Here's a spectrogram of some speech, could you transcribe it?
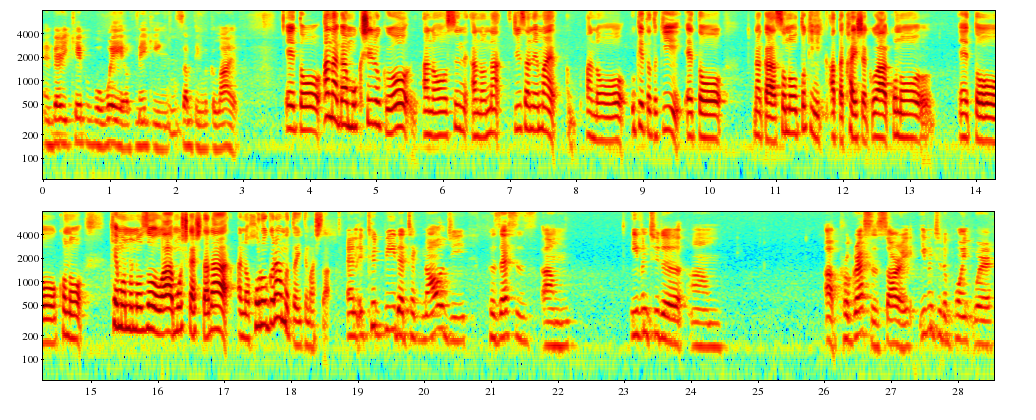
and very capable way of making something look alive. えっ、と、アナが目視録を、あの、すね、あの、な、13年前、あの、受けたとき、えっ、と、なんか、その時にあった解釈は、この、えっ、と、この獣の像は、もしかしたら、あの、ホログラムと言ってました。And it could be that technology possesses, um, even to the, um, uh, progresses, sorry, even to the point where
